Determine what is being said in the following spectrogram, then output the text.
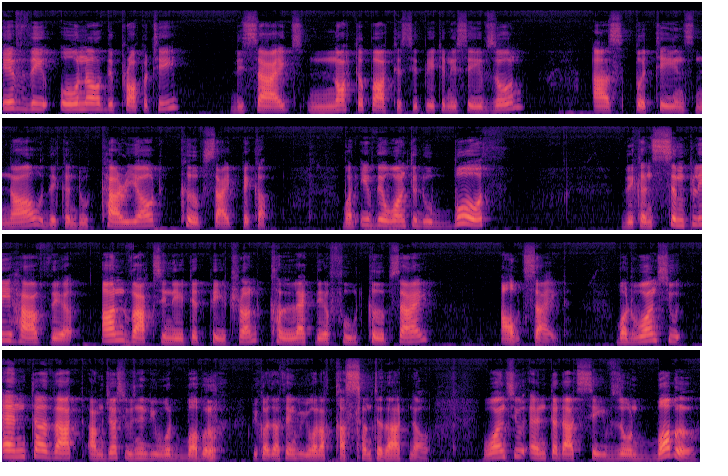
If the owner of the property decides not to participate in the safe zone, as pertains now, they can do carry out curbside pickup. But if they want to do both, they can simply have their unvaccinated patron collect their food curbside outside. But once you enter that, I'm just using the word bubble because I think we're all accustomed to that now. Once you enter that safe zone bubble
